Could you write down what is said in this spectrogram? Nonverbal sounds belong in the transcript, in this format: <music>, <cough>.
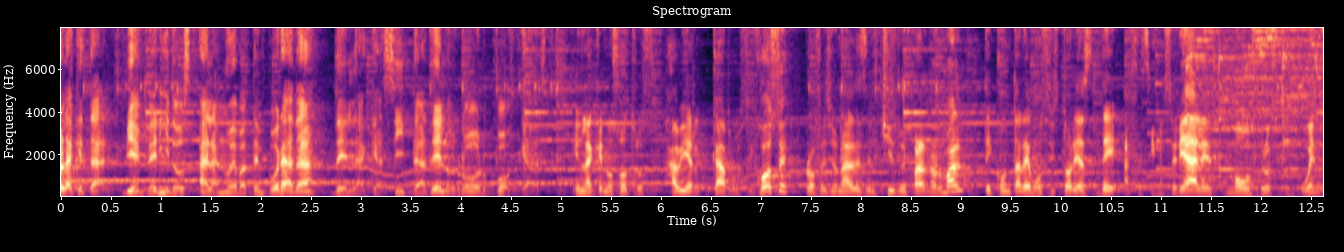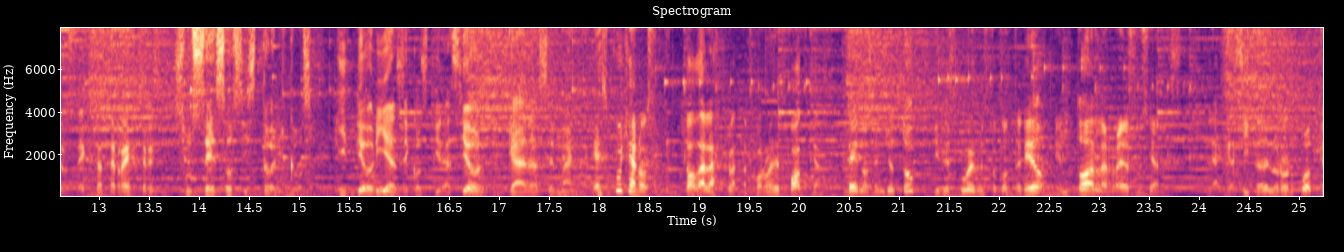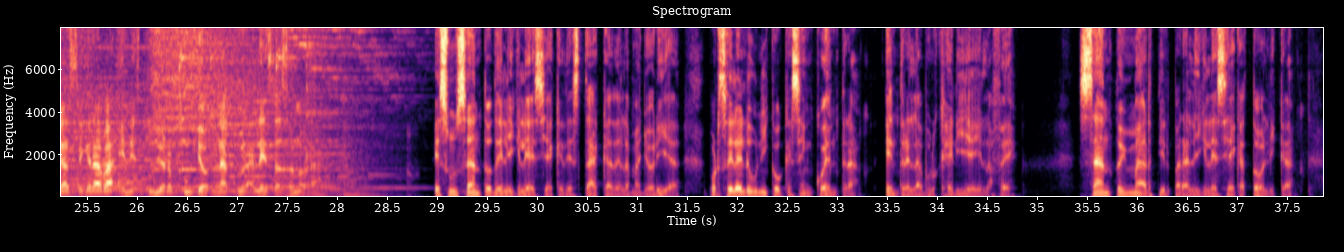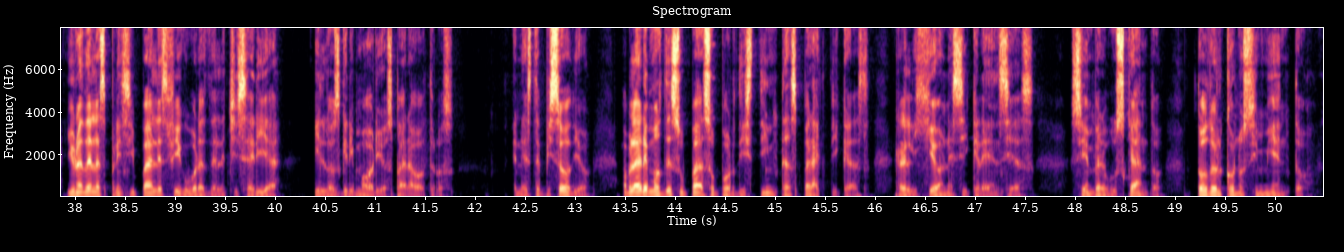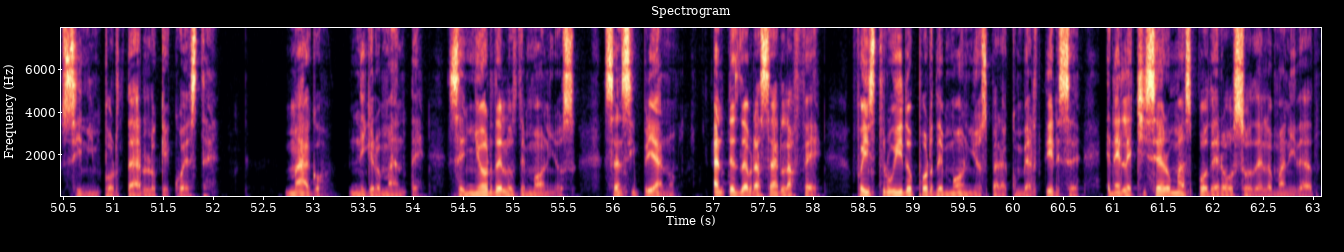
Hola, ¿qué tal? Bienvenidos a la nueva temporada de La Casita del Horror Podcast. en la que nosotros, Javier, Carlos y José, profesionales del chisme paranormal, te contaremos historias de asesinos seriales, monstruos, encuentros extraterrestres. Sucesos históricos y teorías de conspiración cada semana. Escúchanos en todas las plataformas de podcast. Venos en YouTube y descubre nuestro contenido en todas las redes sociales. La Casita del Horror Podcast se graba en Estudio Refugio Naturaleza Sonora. Es un santo de la iglesia que destaca de la mayoría por ser el único que se encuentra entre la brujería y la fe. Santo y mártir para la iglesia católica y una de las principales figuras de la hechicería y los grimorios para otros. En este episodio hablaremos de su paso por distintas prácticas, religiones y creencias, siempre buscando todo el conocimiento sin importar lo que cueste. Mago, nigromante, señor de los demonios, San Cipriano, antes de abrazar la fe, fue instruido por demonios para convertirse en el hechicero más poderoso de la humanidad,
